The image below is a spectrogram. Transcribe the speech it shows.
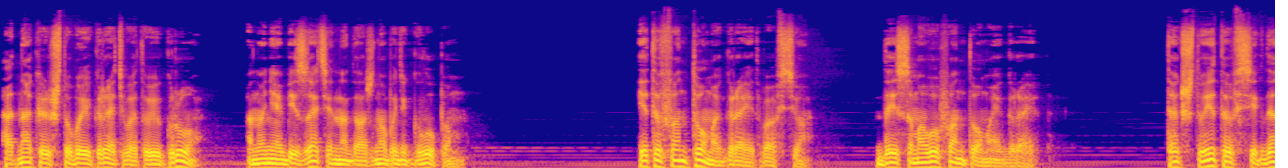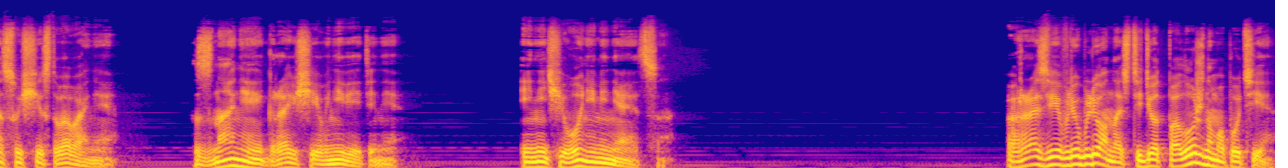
Однако, чтобы играть в эту игру, оно не обязательно должно быть глупым. Это фантом играет во все, да и самого фантома играет. Так что это всегда существование – знание, играющее в неведение. И ничего не меняется. Разве влюбленность идет по ложному пути?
